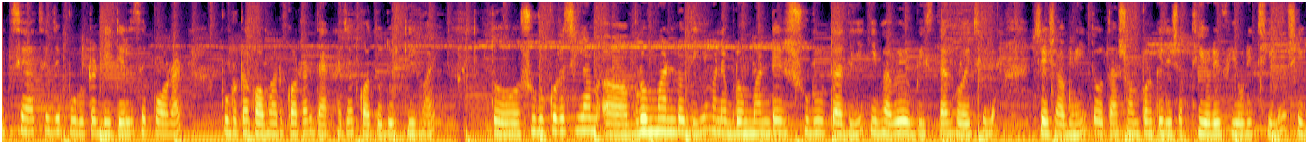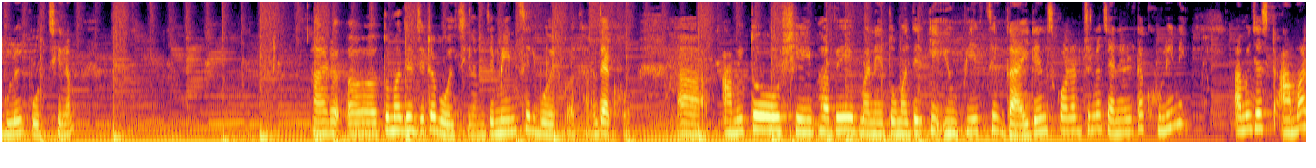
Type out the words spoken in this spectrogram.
ইচ্ছে আছে যে পুরোটা ডিটেলসে পড়ার, পুরোটা কভার করার, দেখা যাক কতদূর কী হয়। তো শুরু করেছিলাম ব্রহ্মাণ্ড দিয়ে মানে ব্রহ্মাণ্ডের শুরুটা দিয়ে কীভাবে বিস্তার হয়েছিল সেসব নিয়ে। তো তার সম্পর্কে যেসব থিওরি ফিওরি ছিল সেগুলোই পড়ছিলাম। আর তোমাদের যেটা বলছিলাম যে মেন্সের বইয়ের কথা, দেখো আমি তো সেইভাবে মানে তোমাদেরকে ইউপিএসসির গাইডেন্স করার জন্য চ্যানেলটা খুলিনি। আমি জাস্ট আমার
